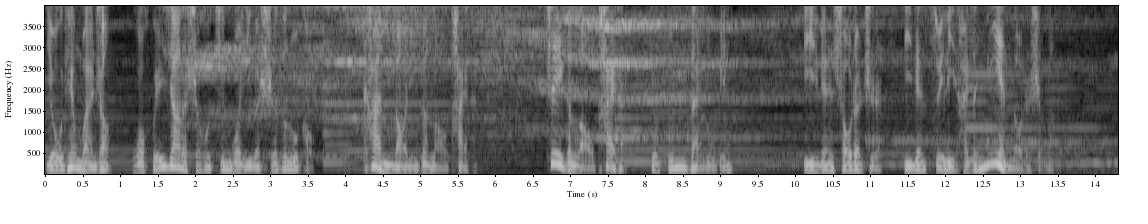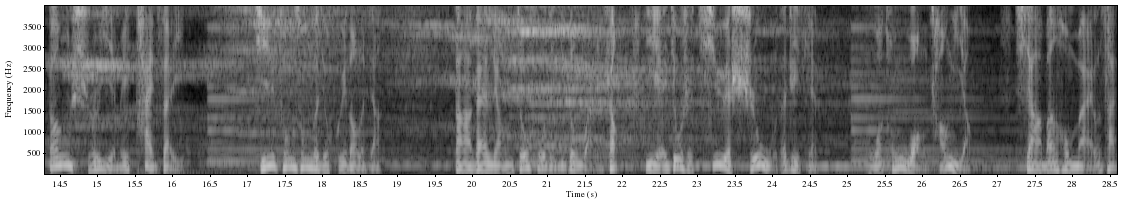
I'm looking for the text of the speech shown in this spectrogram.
有天晚上我回家的时候，经过一个十字路口，看到一个老太太，这个老太太就蹲在路边。一边烧着纸，一边嘴里还在念叨着什么。当时也没太在意，急匆匆的就回到了家。大概两周后的一个晚上，也就是七月十五的这天，我同往常一样，下班后买了菜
